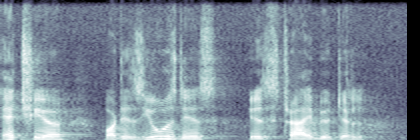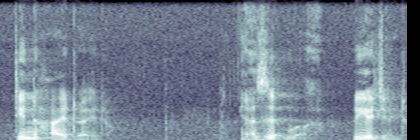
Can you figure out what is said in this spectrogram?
H here what is used is, is tributyl tin hydride as a reagent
